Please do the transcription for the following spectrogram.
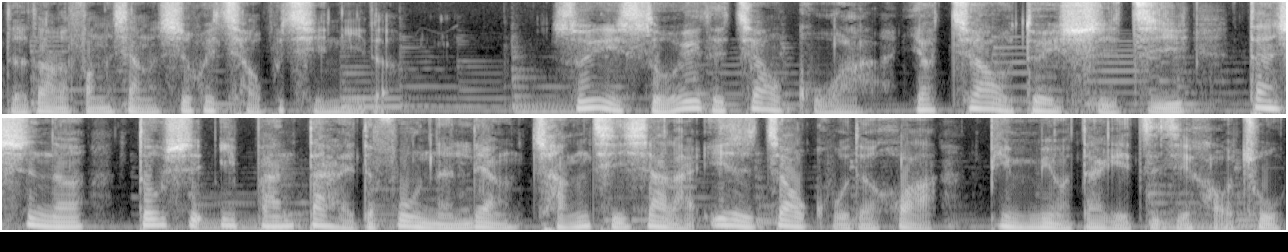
得到的方向是会瞧不起你的。所以，所谓的叫苦啊，要叫对时机。但是呢，都是一般带来的负能量，长期下来一直叫苦的话，并没有带给自己好处，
